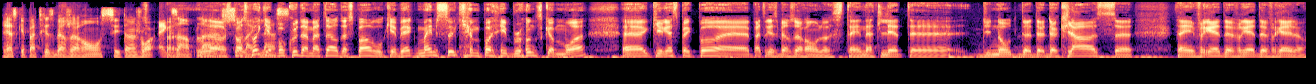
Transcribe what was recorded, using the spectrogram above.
reste que Patrice Bergeron, c'est un joueur exemplaire. je pense pas qu'il y a beaucoup d'amateurs de sport au Québec, même ceux qui aiment pas les Bruins comme moi, euh, qui respectent pas Patrice Bergeron. C'est un athlète d'une autre de, de, de classe, un vrai, de vrai, de vrai. Là.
